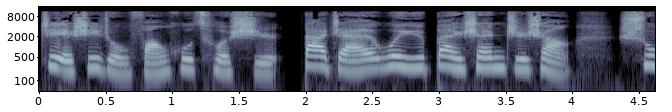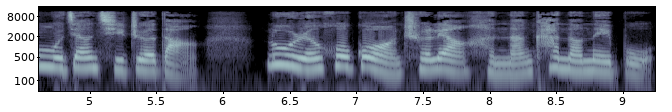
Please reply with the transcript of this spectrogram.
这也是一种防护措施。大宅位于半山之上，树木将其遮挡。路人或过往车辆很难看到内部。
